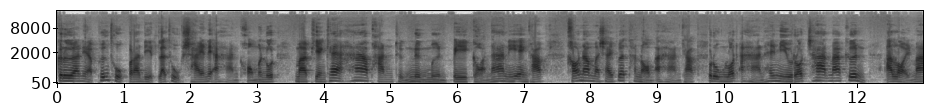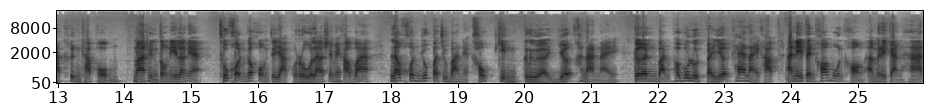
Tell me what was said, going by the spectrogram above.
เกลือเนี่ยเพิ่งถูกประดิษฐ์และถูกใช้ในอาหารของมนุษย์ มาเพียงแค่ 5,000 ถึง 10,000 ปีก่อนหน้านี้เองครับ เขานำมาใช้เพื่อถนอมอาหารครับ ปรุงรสอาหารให้มีรสชาติมากขึ้น อร่อยมากขึ้นครับผม มาถึงตรงนี้แล้วเนี่ย ทุกคนก็คงจะอยากรู้แล้วใช่ไหมครับว่า แล้วคนยุคปัจจุบันเนี่ยเขากินเกลือเยอะขนาดไหน เกินบรรพบุรุษไปเยอะแค่ไหนครับ อันนี้เป็นข้อมูลของ American Heart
